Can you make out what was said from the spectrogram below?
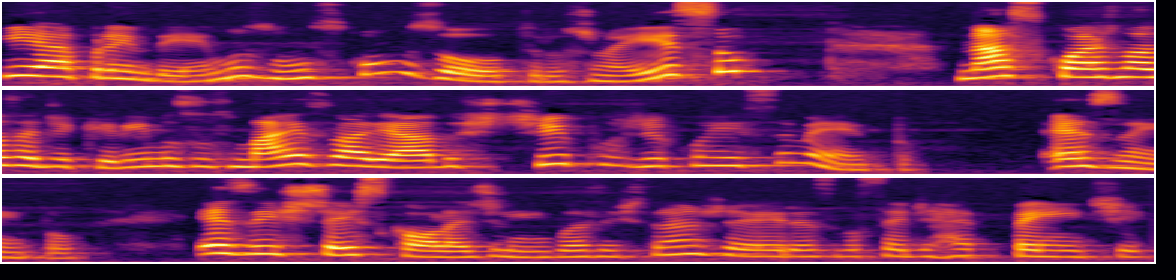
e aprendemos uns com os outros, não é isso? Nas quais nós adquirimos os mais variados tipos de conhecimento. Exemplo, existe a escola de línguas estrangeiras, você de repente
